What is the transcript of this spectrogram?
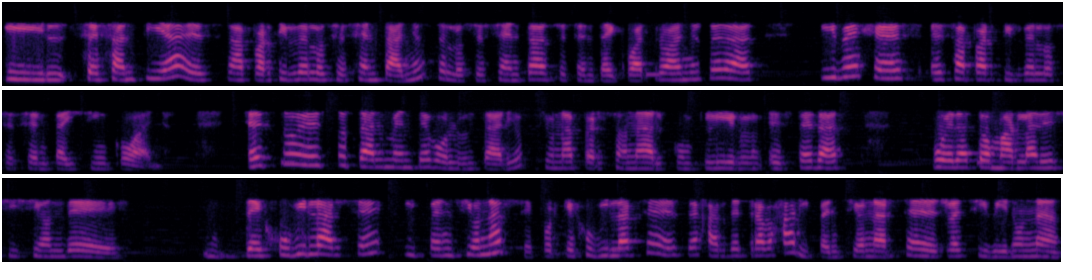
y cesantía es a partir de los 60 años, de los 60 a 64 años de edad, y vejez es a partir de los 65 años. Esto es totalmente voluntario, que una persona al cumplir esta edad pueda tomar la decisión de, de jubilarse y pensionarse, porque jubilarse es dejar de trabajar y pensionarse es recibir una,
